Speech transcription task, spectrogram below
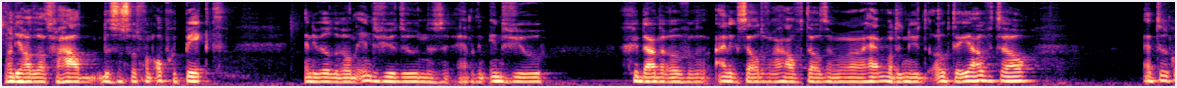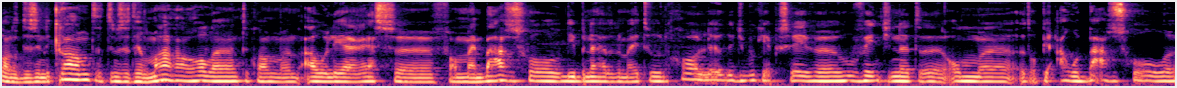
Want die hadden dat verhaal dus een soort van opgepikt. En die wilden wel een interview doen. Dus heb ik een interview gedaan daarover. Eigenlijk hetzelfde verhaal verteld. wat ik nu ook tegen jou vertel. En toen kwam het dus in de krant. En toen is het helemaal gaan rollen. En toen kwam een oude lerares eh, van mijn basisschool. Die benaderde mij toen. Goh, leuk dat je boekje hebt geschreven. Hoe vind je het eh, om eh, het op je oude basisschool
